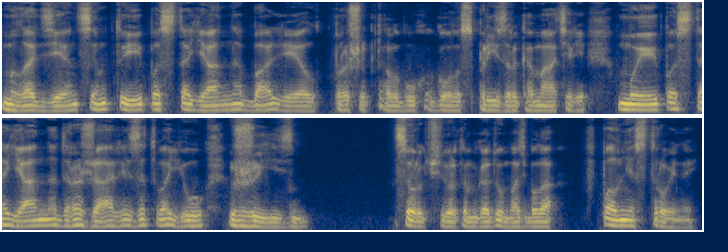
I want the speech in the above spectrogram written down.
«Младенцем ты постоянно болел», – прошептал в ухо голос призрака матери. «Мы постоянно дрожали за твою жизнь». В 44 году мать была вполне стройной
